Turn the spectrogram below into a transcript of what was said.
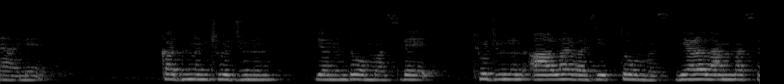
Yani kadının çocuğunun yanında olması ve çocuğunun ağlar vaziyette olması, yaralanması.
